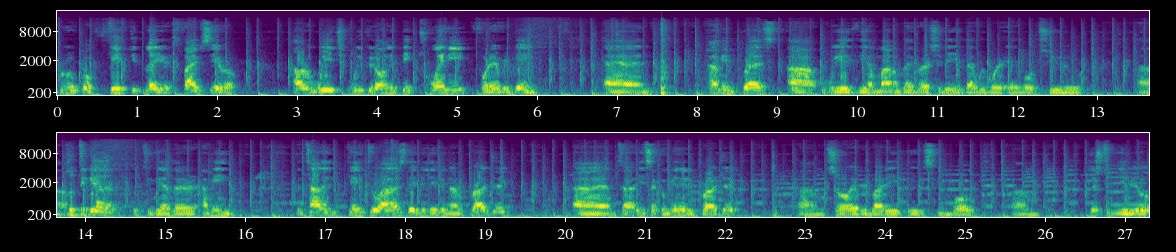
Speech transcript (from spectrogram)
group of 50 players, 5-0, out of which we could only pick 20 for every game. And I'm impressed uh, with the amount of diversity that we were able to um, Put together. put together. I mean, the talent came to us. They believe in our project, and uh, it's a community project. Um, so everybody is involved. Um, just to give you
